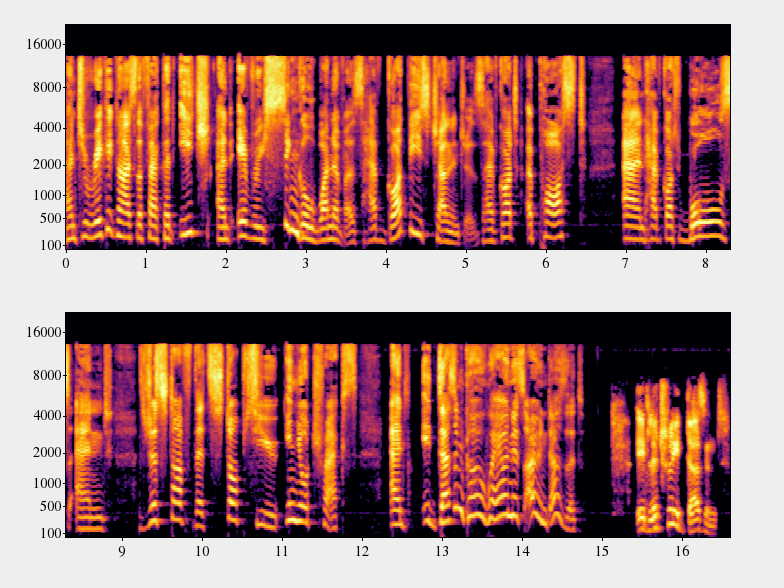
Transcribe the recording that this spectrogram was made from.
and to recognize the fact that each and every single one of us have got these challenges, have got a past, and have got walls and just stuff that stops you in your tracks. And it doesn't go away on its own, does it? It literally doesn't,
